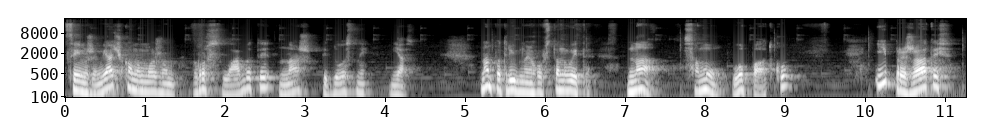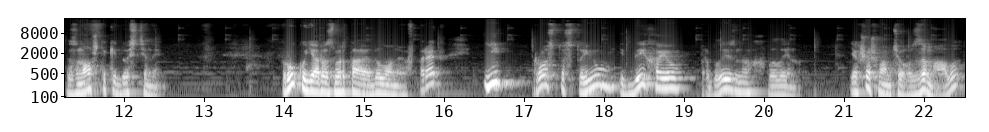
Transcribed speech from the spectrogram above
Цим же м'ячком ми можемо розслабити наш підосний м'яз. Нам потрібно його встановити на саму лопатку і прижатись знову ж таки до стіни. Руку я розвертаю долоною вперед і просто стою і дихаю приблизно хвилину. Якщо ж вам цього замало,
